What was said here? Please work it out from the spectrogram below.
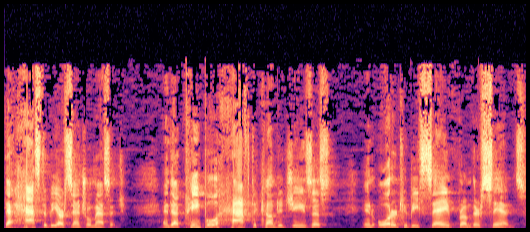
That has to be our central message and that people have to come to Jesus in order to be saved from their sins.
